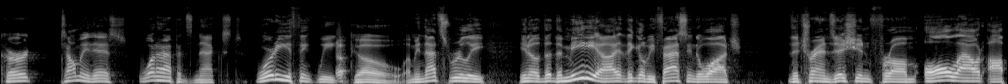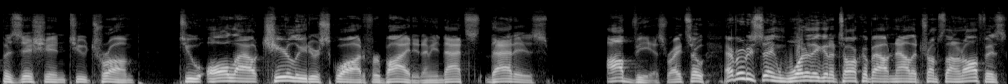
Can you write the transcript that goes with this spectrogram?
Kurt, tell me this. What happens next? Where do you think we go? I mean, that's really, you know, the, the media, I think it'll be fascinating to watch the transition from all out opposition to Trump to all out cheerleader squad for Biden. I mean, that's, that is obvious, right? So everybody's saying, what are they going to talk about now that Trump's not in office?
